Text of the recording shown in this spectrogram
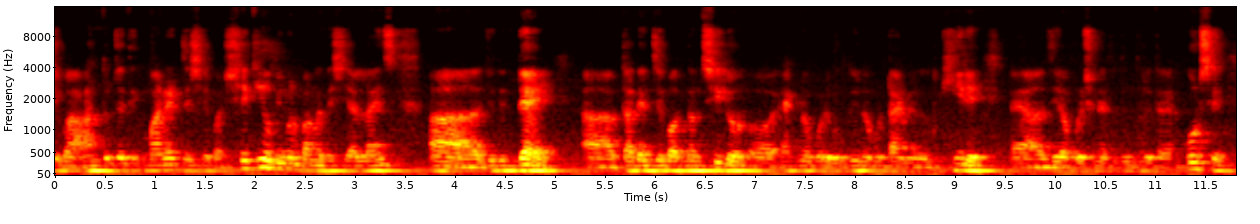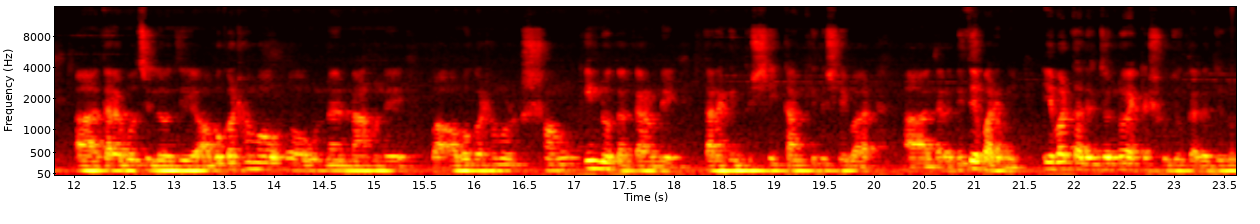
সেবা, আন্তর্জাতিক মানের যে সেবা, সেটিও বিমান বাংলাদেশ এয়ারলাইন্স যদি দেয় তাদের যে বদনাম ছিল এক নম্বর এবং দুই নম্বর টার্মিনাল ঘিরে যে অপারেশন এতদিন ধরে তারা করছে তারা বলছিল যে অবকাঠামো উন্নয়ন না হলে বা অবকাঠামোর সংকীর্ণতার কারণে তারা কিন্তু সেই কাঙ্ক্ষিত সেবার তারা দিতে পারেনি। এবার তাদের জন্য একটা সুযোগ, তাদের জন্য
